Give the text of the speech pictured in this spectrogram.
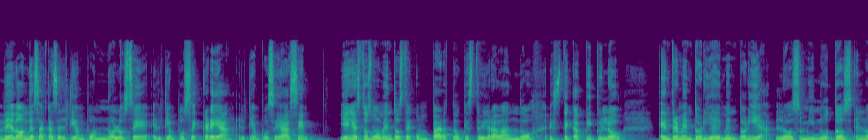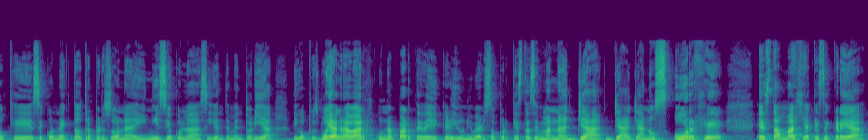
¿de dónde sacas el tiempo? No lo sé, el tiempo se crea, el tiempo se hace. Y en estos momentos te comparto que estoy grabando este capítulo entre mentoría y mentoría, los minutos en lo que se conecta otra persona e inicio con la siguiente mentoría, digo, pues voy a grabar una parte de Querido Universo porque esta semana ya, ya, ya nos urge esta magia que se crea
